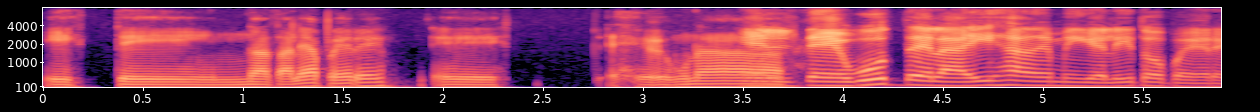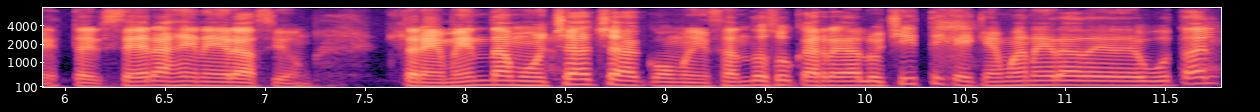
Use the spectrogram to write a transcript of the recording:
Este, Natalia Pérez eh, es una. El debut de la hija de Miguelito Pérez, tercera generación tremenda muchacha comenzando su carrera luchística y qué manera de debutar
